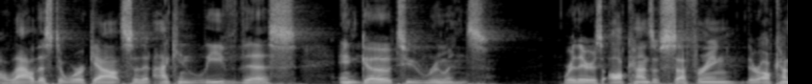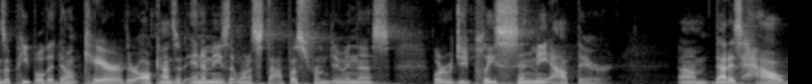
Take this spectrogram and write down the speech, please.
allow this to work out so that I can leave this and go to ruins where there is all kinds of suffering, there are all kinds of people that don't care, there are all kinds of enemies that want to stop us from doing this. Lord, would you please send me out there? Um, that is how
